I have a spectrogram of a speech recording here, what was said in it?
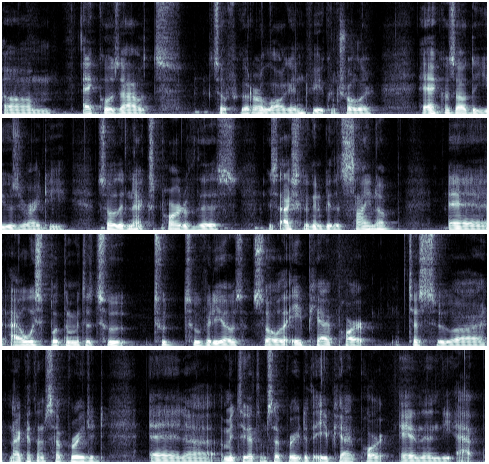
um, echoes out. So if we go to our login view controller, it echoes out the user ID. So the next part of this is actually going to be the sign up. And I always split them into two, two, two videos. So the API part just to uh, not get them separated and uh, I mean to get them separated the API part and then the app.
